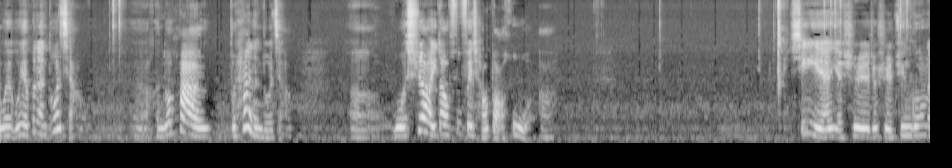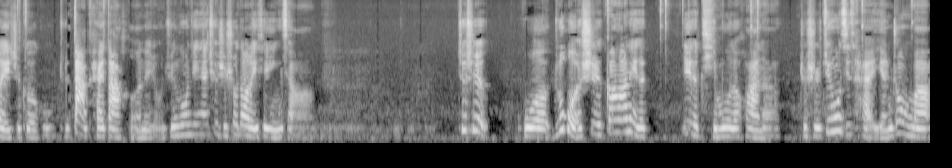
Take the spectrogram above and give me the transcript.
我也我也不能多讲，呃，很多话不太能多讲。嗯，我需要一道付费墙保护我啊。新研也是就是军工的一只个股，就大开大合那种。军工今天确实受到了一些影响啊。就是我如果是刚刚那个那个题目的话呢，就是军工集采严重吗？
